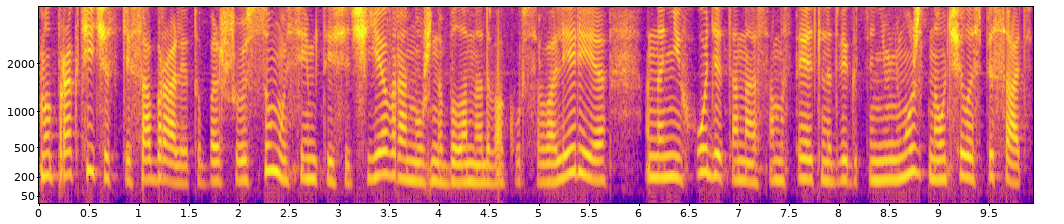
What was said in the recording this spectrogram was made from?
мы практически собрали эту большую сумму, 7 тысяч евро, нужно было на два курса Валерия. Она не ходит, она самостоятельно двигаться не, может, научилась писать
